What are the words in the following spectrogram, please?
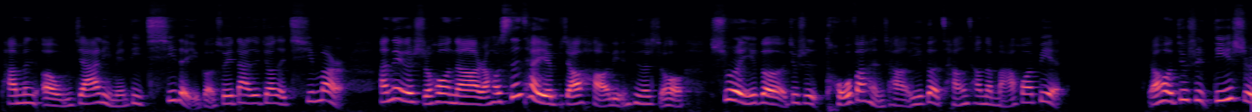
他们呃我们家里面第七的一个，所以大家都叫她七妹儿。他那个时候呢，然后身材也比较好，年轻的时候梳了一个就是头发很长，一个长长的麻花辫。然后就是第一是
